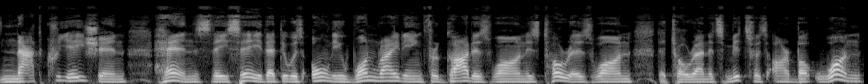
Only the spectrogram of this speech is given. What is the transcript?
not creation, hence they say that there was only one writing for God is one, His Torah is one, the Torah and its mitzvahs are but one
